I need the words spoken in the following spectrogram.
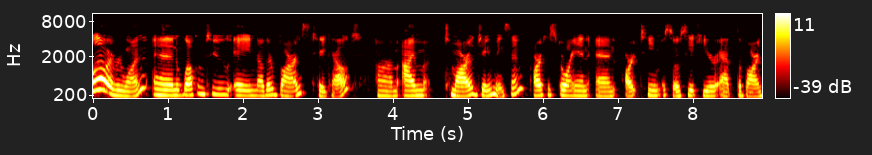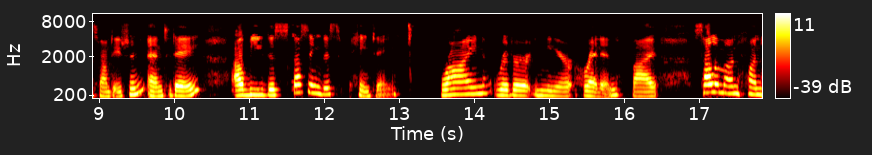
Hello, everyone, and welcome to another Barnes Takeout. Um, I'm Tamara J. Mason, art historian and art team associate here at the Barnes Foundation, and today I'll be discussing this painting, Rhine River near Rhenen by Salomon van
